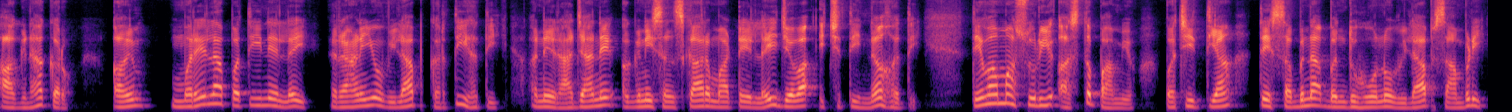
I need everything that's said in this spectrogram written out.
આજ્ઞા કરો. એમ મરેલા પતિને લઈ રાણીઓ વિલાપ કરતી હતી અને રાજાને અગ્નિ સંસ્કાર માટે લઈ જવા ઈચ્છતી ન હતી. તેવામાં સૂર્ય અસ્ત પામ્યો. પછી ત્યાં તે સબના બંધુઓનો વિલાપ સાંભળી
